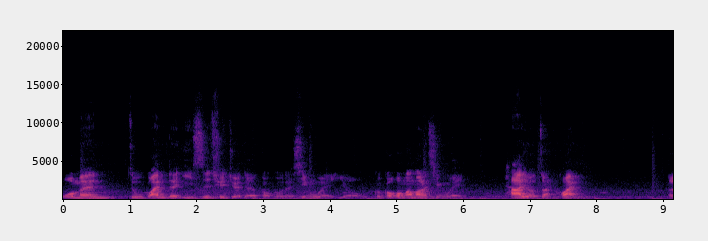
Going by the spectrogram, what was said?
我们主观的意识去觉得狗狗的行为有狗狗或猫猫的行为，它有转换，而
